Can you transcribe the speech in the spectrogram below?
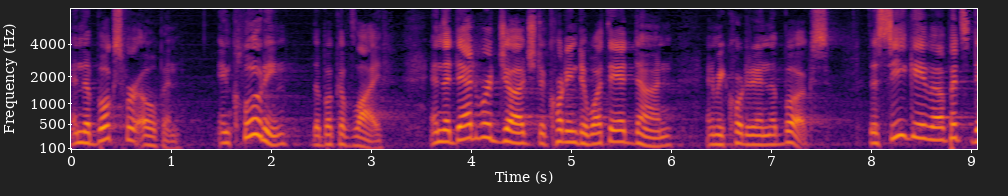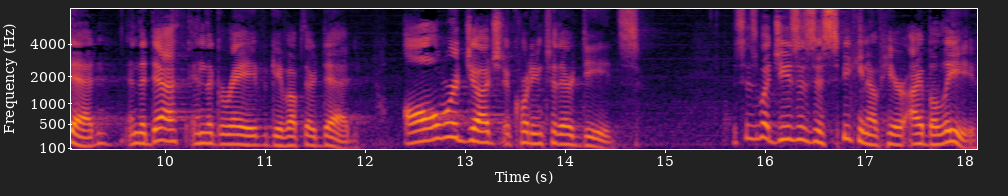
and the books were open, including the book of life. And the dead were judged according to what they had done and recorded in the books. The sea gave up its dead, and the death and the grave gave up their dead. All were judged according to their deeds. This is what Jesus is speaking of here, I believe.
